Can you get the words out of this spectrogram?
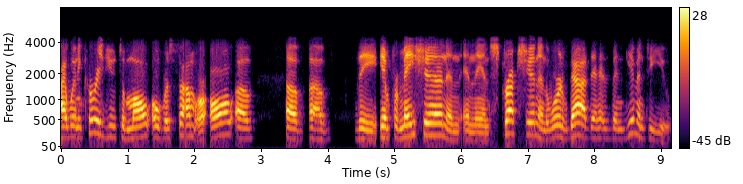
I would encourage you to mull over some or all of of of the information and, and the instruction and the word of God that has been given to you.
